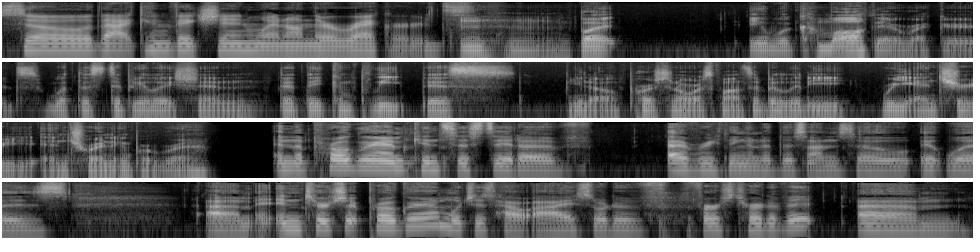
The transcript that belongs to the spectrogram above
So that conviction went on their records. Mm-hmm. But it would come off their records with the stipulation that they complete this, you know, personal responsibility reentry and training program. And the program consisted of everything under the sun. So it was um, an internship program, which is how I sort of first heard of it. Um,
